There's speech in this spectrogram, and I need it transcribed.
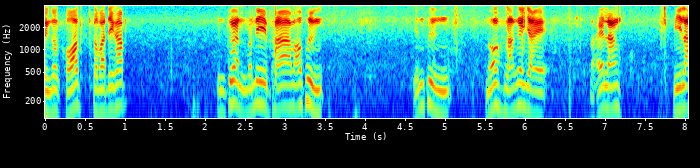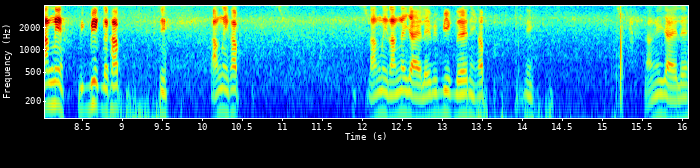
พึ่งก็ขอสวัสดีครับเพื่อนๆวันนี้พามาเอาพึ่งเห็นพึ่งเนาะหลังใหญ่ๆหลายหลัง มีหลังนี่บิ๊กๆเลยครับนี่หลังนี่ครับหลังนี่หลังใหญ่ๆเลยบิ๊กๆเลยนี่ครับนี่หลังใหญ่ๆเลย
